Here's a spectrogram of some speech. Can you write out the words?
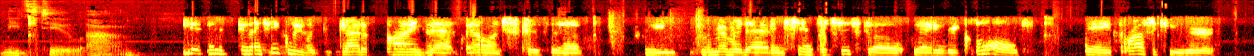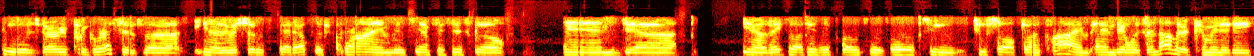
needs to. Um, yeah, and, I think we've got to find that balance because uh, we remember that in San Francisco, they recalled a prosecutor who was very progressive. Uh, you know, they were sort of fed up with crime in San Francisco, and uh, you know they thought his approach was a little too too soft on crime. And there was another community.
